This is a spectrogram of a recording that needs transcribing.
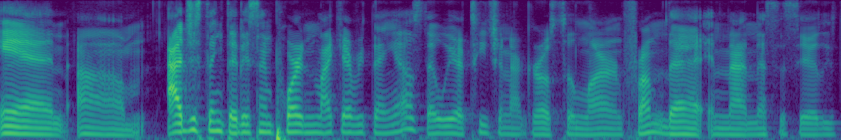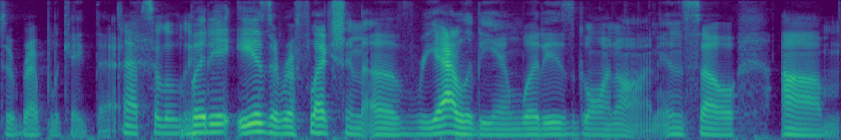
And um, I just think that it's important, like everything else, that we are teaching our girls to learn from that and not necessarily to replicate that. Absolutely. But it is a reflection of reality and what is going on. And so um,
